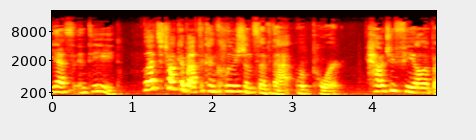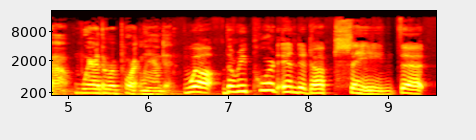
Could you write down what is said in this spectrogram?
Yes, indeed. Let's talk about the conclusions of that report. How'd you feel about where the report landed? Well, the report ended up saying that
